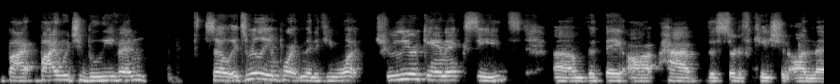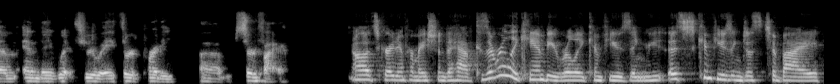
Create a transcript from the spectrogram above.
buy, buy what you believe in so it's really important that if you want truly organic seeds, um, that they are, have the certification on them and they went through a third party um, certifier. Oh, that's great information to have because it really can be really confusing. It's confusing just to buy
